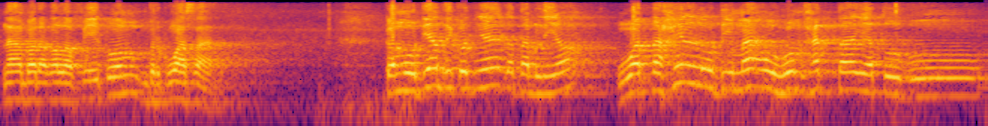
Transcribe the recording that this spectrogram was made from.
nah barakallahu fiikum berkuasa. Kemudian berikutnya kata beliau, wa tahillu dima'uhum hatta yatubu.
